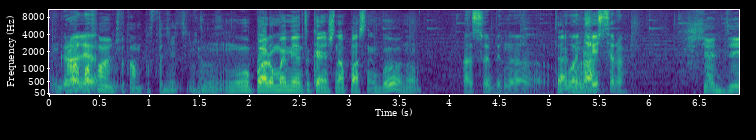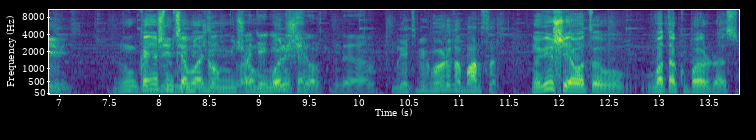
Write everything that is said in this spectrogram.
Давай Играли посмотрим, что там по статистике у нас. ну, пару моментов, конечно, опасных было, но... особенно Так, у ну-ка. Манчестера. 69. Ну, конечно, у тебя Владение мячом Владение больше. мячом, да. Ну я тебе говорю, это Барса. Но видишь, я вот э, в атаку пару раз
